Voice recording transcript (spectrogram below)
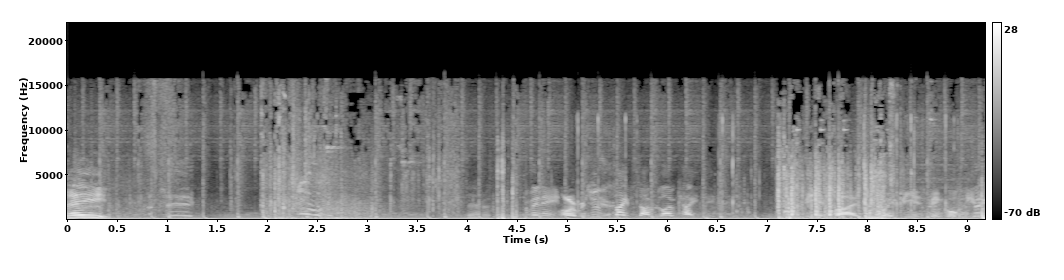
Nate! Moving in. New safe zone located. Be advised, UAV is bingo fuel.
